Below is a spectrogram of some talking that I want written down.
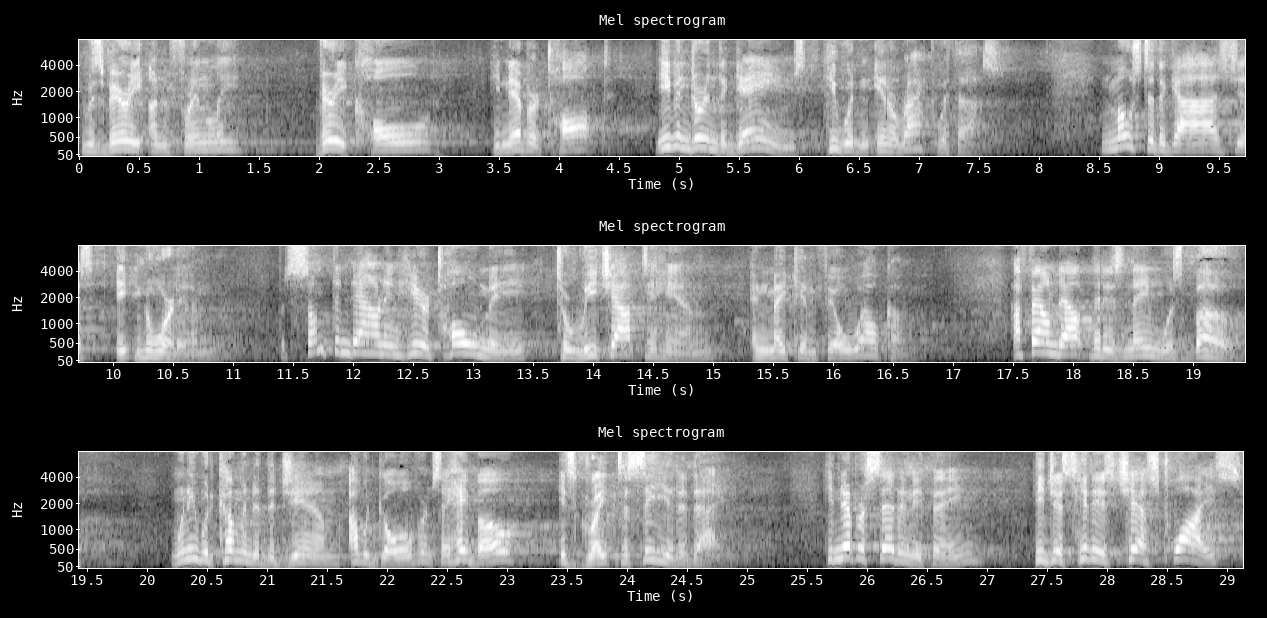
He was very unfriendly, very cold. He never talked. Even during the games, he wouldn't interact with us. Most of the guys just ignored him. But something down in here told me to reach out to him and make him feel welcome. I found out that his name was Bo. When he would come into the gym, I would go over and say, Hey, Bo, it's great to see you today. He never said anything. He just hit his chest twice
